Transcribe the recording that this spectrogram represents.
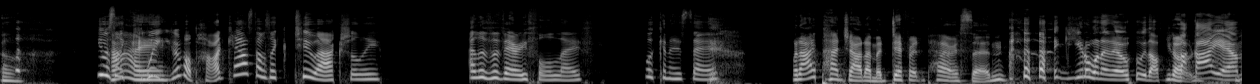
Oh, He was Hi. like, "Wait, you have a podcast?" I was like, two actually. I live a very full life. What can I say? when I punch out, I'm a different person. you don't want to know who the You fuck don't- I am.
